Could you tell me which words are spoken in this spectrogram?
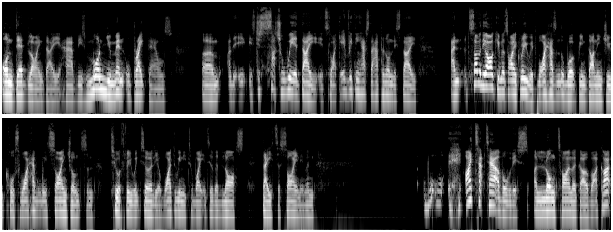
on deadline day have these monumental breakdowns. Um, it's just such a weird day. It's like everything has to happen on this day And some of the arguments I agree with. Why hasn't the work been done in due course? Why haven't we signed Johnson two or three weeks earlier? Why do we need to wait until the last day to sign him? And I tapped out of all this a long time ago, but I,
